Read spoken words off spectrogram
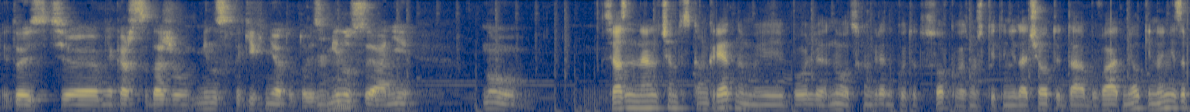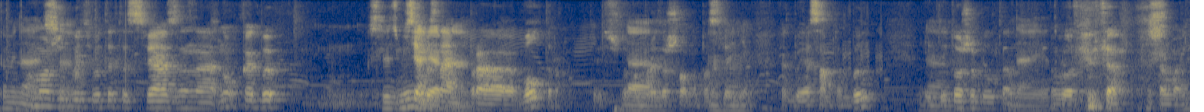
И то есть, э, мне кажется, даже минусов таких нету. То есть, минусы, они, ну, Связаны, наверное, чем-то с конкретным и более, ну вот с конкретной какой-то тусовкой, возможно, какие-то недочеты, да, бывают мелкие, но не запоминаются. Может быть, вот это связано, ну, как бы... С людьми, Все наверное. мы знаем про Волтера, то есть, что да. там произошло на последнем. Uh-huh. Как бы я сам там был, и да. ты тоже был там. Да, я вот, там нормально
